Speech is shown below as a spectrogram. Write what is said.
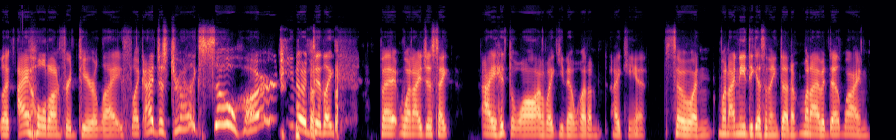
like I hold on for dear life. Like I just try like so hard, you know, to like but when I just like I hit the wall, I'm like, you know what, I'm I can't. So when when I need to get something done, when I have a deadline,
